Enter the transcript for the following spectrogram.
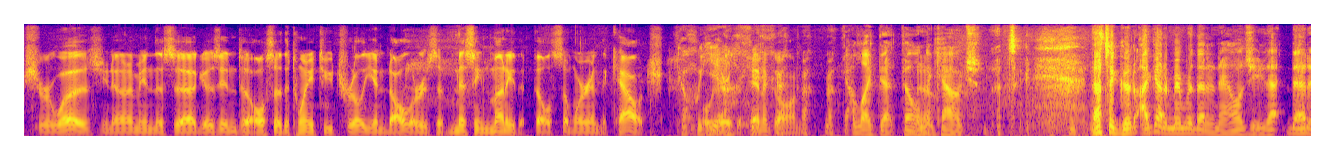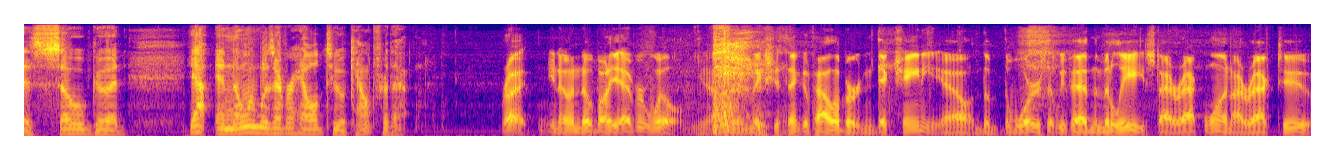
sure was. You know, I mean, this uh, goes into also the $22 trillion of missing money that fell somewhere in the couch oh, over yeah. there at the Pentagon. I like that. Fell yeah. in the couch. That's, that's a good, I got to remember that analogy. That That is so good. Yeah, and no one was ever held to account for that. Right. You know, nobody ever will. You know, it makes you think of Halliburton, Dick Cheney, you know, the, the wars that we've had in the Middle East, Iraq 1, Iraq 2,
